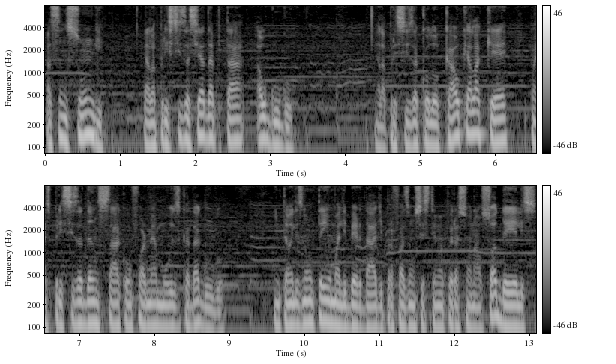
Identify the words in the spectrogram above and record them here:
A Samsung ela precisa se adaptar ao Google. Ela precisa colocar o que ela quer, mas precisa dançar conforme a música da Google. Então eles não têm uma liberdade para fazer um sistema operacional só deles,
